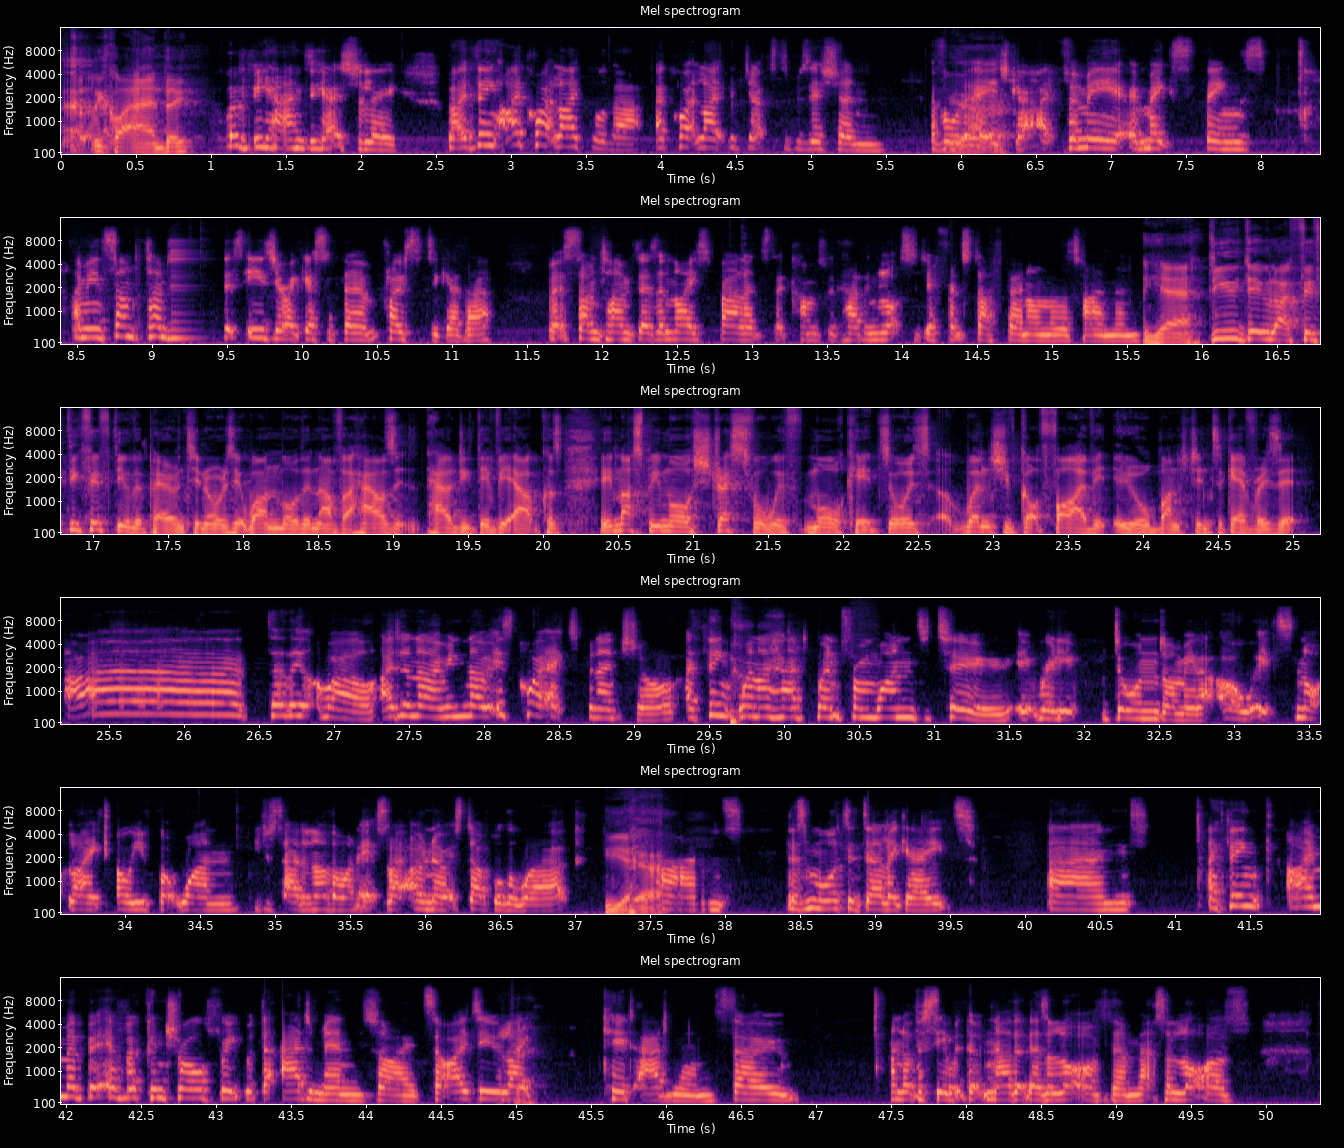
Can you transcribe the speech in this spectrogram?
That'd be quite handy. It would be handy actually. But I think I quite like all that. I quite like the juxtaposition of all Yeah. the age gap. For me, it makes things. I mean, sometimes it's easier, I guess, if they're closer together. But sometimes there's a nice balance that comes with having lots of different stuff going on all the time. And Yeah. Do you do like 50-50 with the parenting, or is it one more than other? How's it? How do you divvy it out? Because it must be more stressful with more kids, or is once you've got five, it, you're all bunched in together? Is it? Uh, so they, well, I don't know. I mean, no, it's quite exponential. I think when I had went from one to two, it really dawned on me like, oh, it's not like oh, you've got one, you just add another one. It's like, oh no, it's double the work, Yeah. Yeah. and there's more to delegate. And I think I'm a bit of a control freak with the admin side, so I do like Okay. kid admin. So, and obviously with the, now that there's a lot of them, that's a lot of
